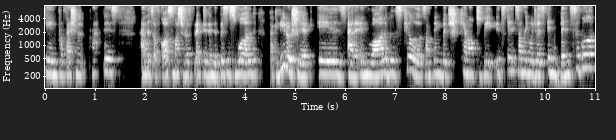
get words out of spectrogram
in professional practice And it's of course much reflected in the business world that leadership is an inviolable skill, something which cannot be, it's, it's something which is invincible.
